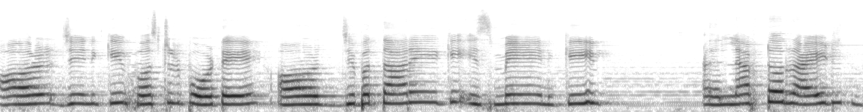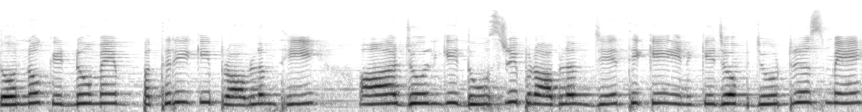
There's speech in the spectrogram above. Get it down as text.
और जिनकी फ़र्स्ट रिपोर्ट है, और जो बता रहे हैं कि इसमें इनकी लेफ़्ट और राइट दोनों किडनों में पथरी की प्रॉब्लम थी, और जो इनकी दूसरी प्रॉब्लम ये थी कि इनके जो यूट्रस में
